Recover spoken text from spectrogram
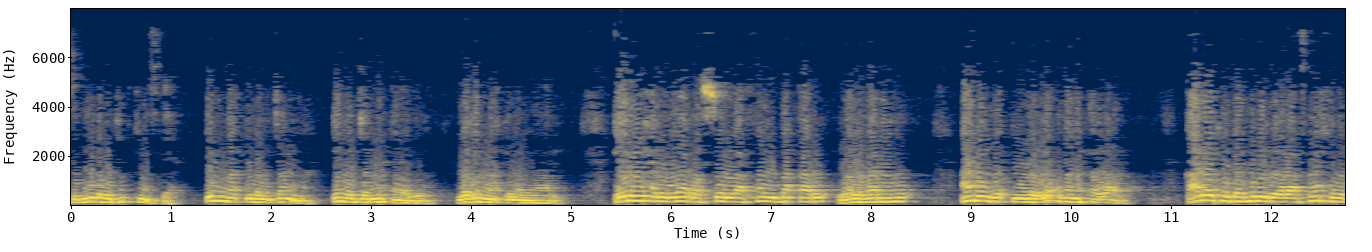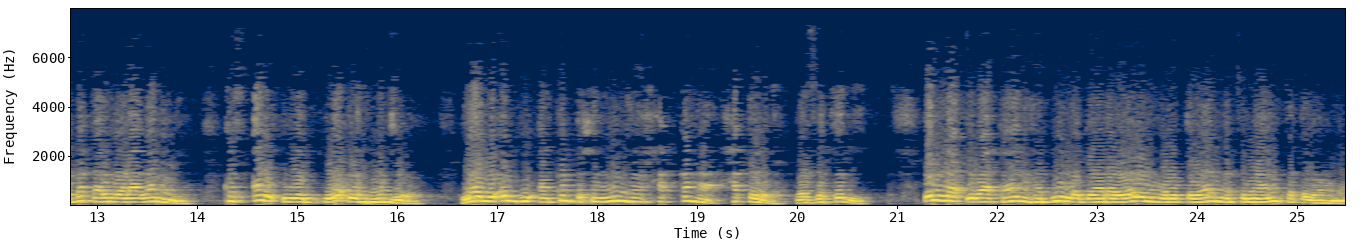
sabiilahu jidkiisa imaa ila aljanna inuu janno aado wa imaa ila annaari. Qiila waxaa lihi yaa rasuulallah falbaqaru waalghanamu ariga iyo lo-dana ka waran. Qaala wuxuu dhaa nabiga walaa saaxibu baqarin walaa ghanami qof ari iyo lo-lah ma jiro laa yu-addii aan ka bixin minhaa xaqaha xaqeeda waa sakadii ilaa idaa kaana haddii la gaaro yowma alqiyaamati maalinta qiyaamo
